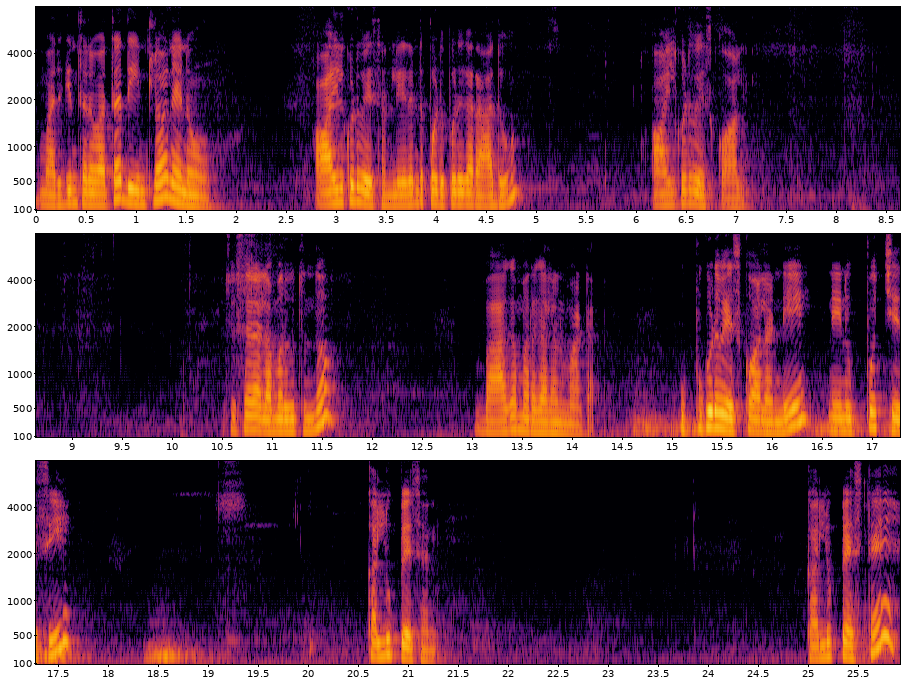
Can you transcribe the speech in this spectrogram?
మరిగిన తర్వాత దీంట్లో నేను ఆయిల్ కూడా వేసాను లేదంటే పొడి పొడిగా రాదు. ఆయిల్ కూడా వేసుకోవాలి. చూసారా ఎలా మరుగుతుందో? బాగా మరగాలన్నమాట. ఉప్పు కూడా వేసుకోవాలండి. నేను ఉప్పు వచ్చేసి కల్లుప్పు వేసాను. కల్లుప్పు వేస్తే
